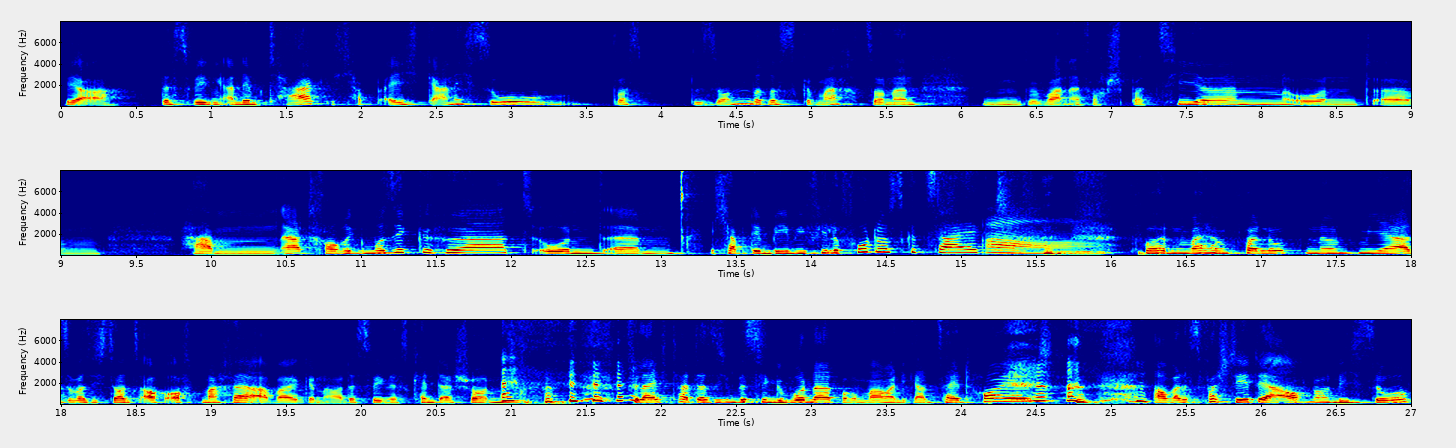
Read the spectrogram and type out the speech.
ja, deswegen an dem Tag, ich habe eigentlich gar nicht so was Besonderes gemacht, sondern hm, wir waren einfach spazieren und ähm, haben ja, traurige Musik gehört und ähm, ich habe dem Baby viele Fotos gezeigt oh. von meinem Verlobten und mir. Also was ich sonst auch oft mache, aber genau deswegen, das kennt er schon. Vielleicht hat er sich ein bisschen gewundert, warum Mama die ganze Zeit heult, aber das versteht er auch noch nicht so.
